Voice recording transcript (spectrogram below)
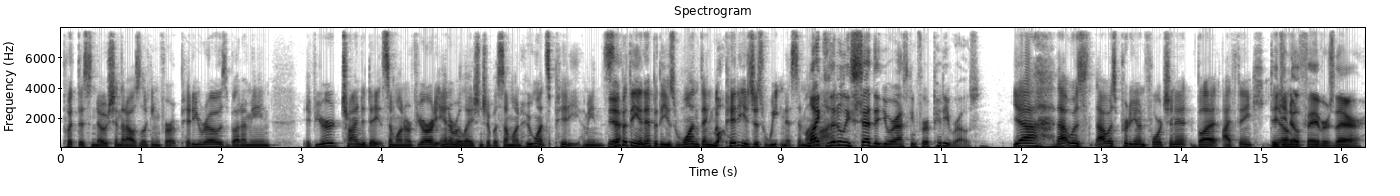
put this notion that I was looking for a pity rose. But I mean, if you're trying to date someone or if you're already in a relationship with someone, who wants pity? I mean, Yeah. sympathy and empathy is one thing, but pity is just weakness in my Mike mind. literally said that you were asking for a pity rose. Yeah, that was that was pretty unfortunate. But I think Did you know favors there?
